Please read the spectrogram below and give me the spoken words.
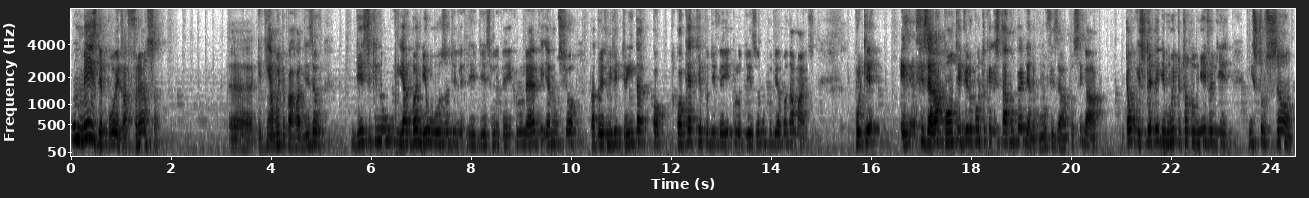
Um mês depois, a França, é, que tinha muito carro a diesel, disse que não ia banir o uso de, de diesel em veículo leve e anunciou para 2030 qual, qualquer tipo de veículo diesel não podia rodar mais. Porque eles fizeram a conta e viram quanto que eles estavam perdendo, como fizeram para o cigarro. Então, isso depende muito então, do nível de instrução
